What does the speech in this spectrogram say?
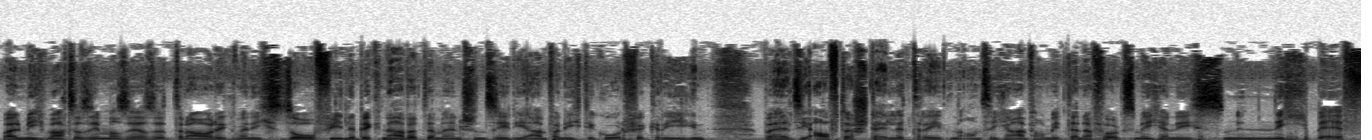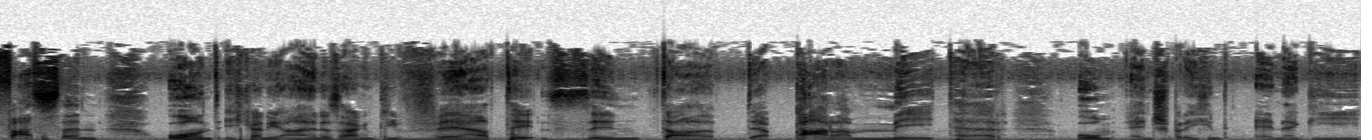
Weil mich macht das immer sehr, sehr traurig, wenn ich so viele begnadete Menschen sehe, die einfach nicht die Kurve kriegen, weil sie auf der Stelle treten und sich einfach mit den Erfolgsmechanismen nicht befassen. Und ich kann dir eines sagen, die Werte sind da der Parameter, um entsprechend Energie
